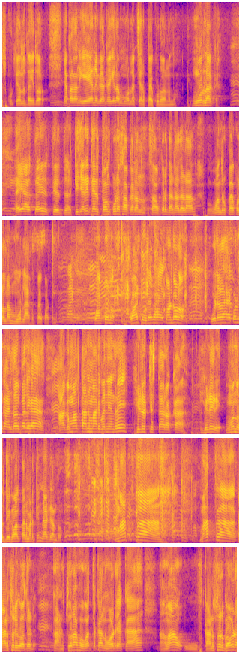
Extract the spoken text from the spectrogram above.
ಇಸ್ಕೊಡ್ತೀವಿ ಅಂದ್ರೆ ದೈದವ್ರು ಯಪ್ಪ, ನನಗೆ ಏನು ಬೇಕಾಗಿಲ್ಲ, ಮೂರು ಲಕ್ಷ ರೂಪಾಯಿ ಕೊಡು ಅನ್ನೋದು. ಮೂರು ಲಕ್ಷ. ಅಯ್ಯ ಟಿಜರಿ ತೆರಿ ತೊಗೊಂಡು ಕೂಡ ಸಾವುಕಾರ ಅಂದನು. ಸಾವುಕಾರ ದಡ ದಡ ಒಂದು ರೂಪಾಯಿ ಕೊಡಲ್ದ ಮೂರು ಲಾಖ ರೂಪಾಯಿ ಕೊಟ್ಟನು. ಕೊಟ್ಟನು. ಕೊಟ್ಟು ಉಡದ ಹಾಕೊಂಡೋಳು ಉಡದ ಹಾಕೊಂಡು ಗಂಡ ಬಲಿಗ ಅಗಮಾಲ್ ತಾನು ಮಾಡಿ ಬಂದೇನ್ರಿ? ಹಿಡ್ರಿ ಕಿಸ್ತಾರ ಅಕ್ಕ ಹಿಡೀರಿ. ಮುಂದೆ ದಿಗಮಾಲ್ ತಾನು ಮಾಡ್ತೀನಿ ನಡ್ರಿ ಅಂದ್ರು. ಮತ್ತ ಮತ್ತ ಕಾಣಸೂರಿಗೆ ಹೋದೋಡ್ರಿ ಕಾಣಸೂರಾಗ ಹೋಗತ್ತಕ ನೋಡ್ರಿ ಅಕ್ಕ, ಅವ ಕಾಣಸೂರ್ ಗೌಡ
